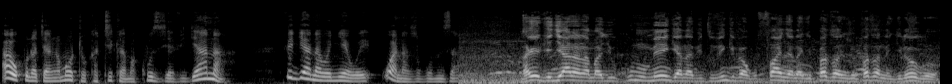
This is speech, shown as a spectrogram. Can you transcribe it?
au kuna changamoto katika makuzi ya vijana? Vijana wenyewe wanazungumza. Lakini kijana na majukumu mengi, ana vitu vingi vya kufanya, na kipato anachopata ni kidogo.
